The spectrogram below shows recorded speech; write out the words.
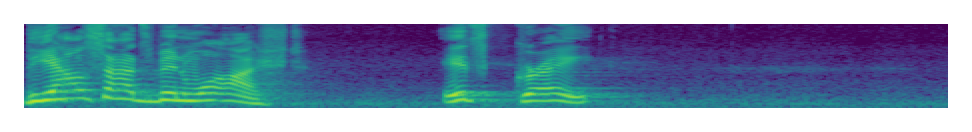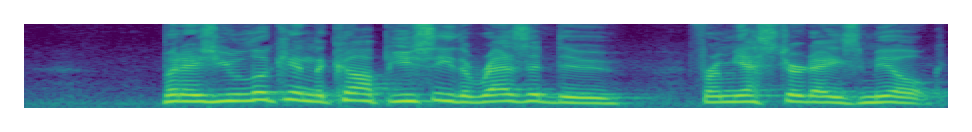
The outside's been washed. It's great. But as you look in the cup, you see the residue from yesterday's milk.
